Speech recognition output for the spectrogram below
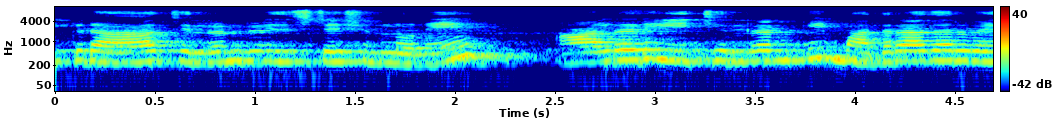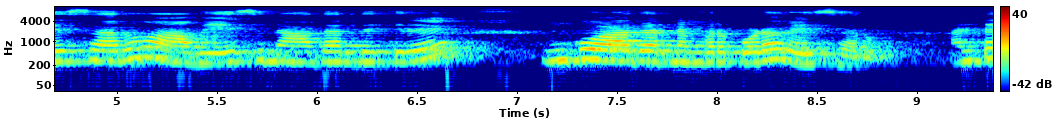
ఇక్కడ చిల్డ్రన్ రిజిస్ట్రేషన్లోనే ఆల్రెడీ ఈ చిల్డ్రన్కి మదర్ ఆధార్ వేశారు. ఆ వేసిన ఆధార్ దగ్గరే ఇంకో ఆధార్ నెంబర్ కూడా వేశారు. అంటే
